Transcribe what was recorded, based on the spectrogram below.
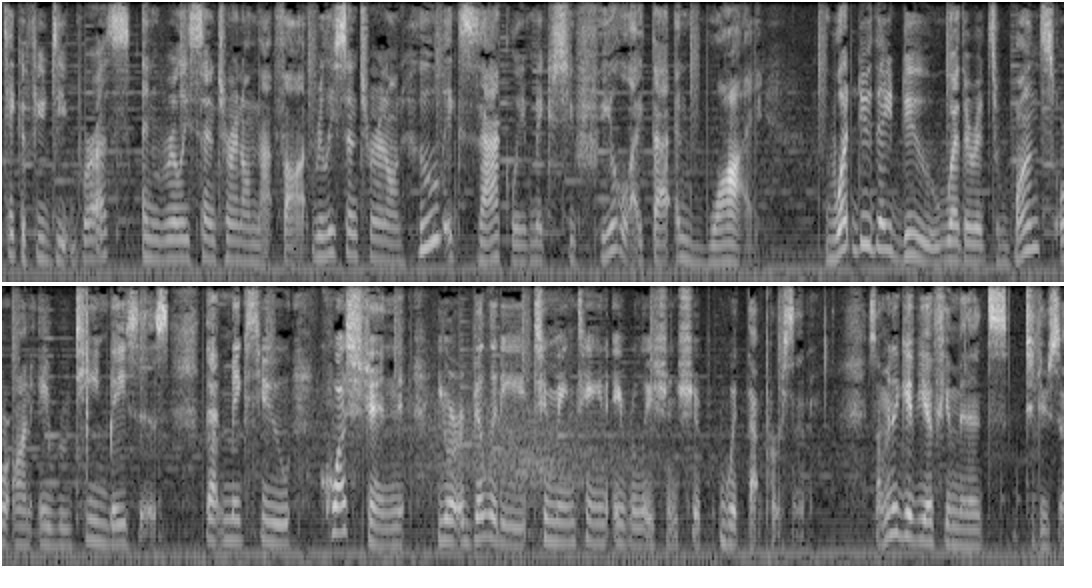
take a few deep breaths, and really center in on that thought. Really center in on who exactly makes you feel like that and why. What do they do, whether it's once or on a routine basis, that makes you question your ability to maintain a relationship with that person? So, I'm going to give you a few minutes to do so.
